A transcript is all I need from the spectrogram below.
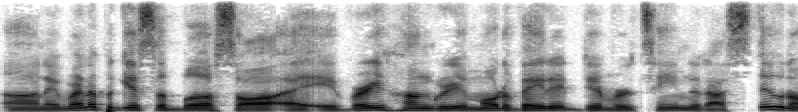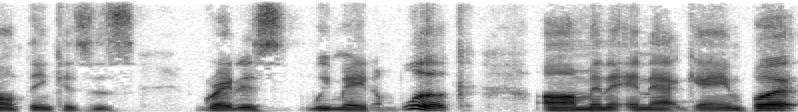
Uh, they ran up against a buzzsaw, a, a very hungry and motivated Denver team that I still don't think is as great as we made them look um, in, in that game. But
